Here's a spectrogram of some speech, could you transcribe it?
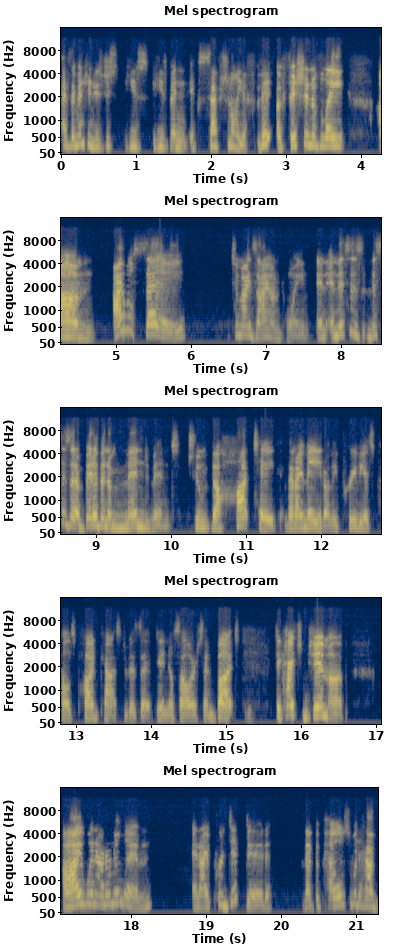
as I mentioned, he's just, he's, he's been exceptionally efficient of late. Um, I will say to my Zion point, and, and this is, this is a bit of an amendment to the hot take that I made on the previous Pels podcast visit, Daniel Sallerson. But to catch Jim up, I went out on a limb and I predicted that the Pels would have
